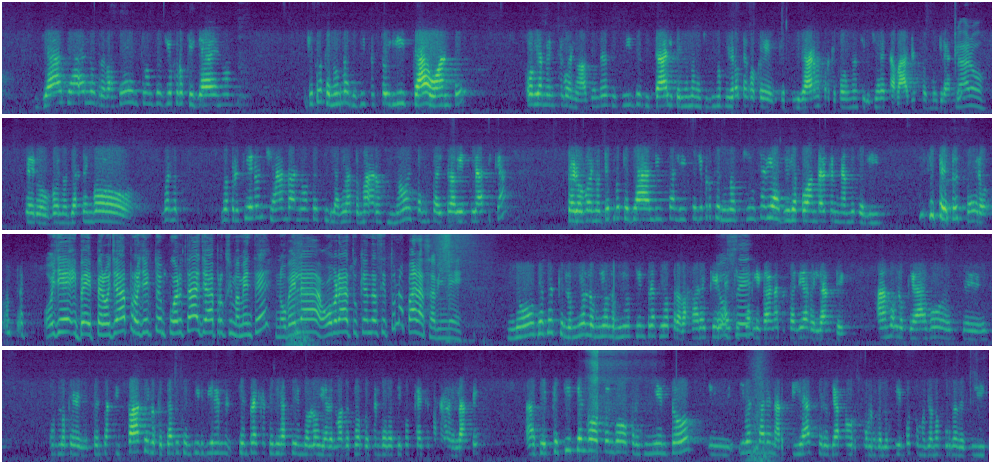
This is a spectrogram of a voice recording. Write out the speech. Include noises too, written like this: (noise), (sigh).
ya, ya los rebasé, entonces yo creo que ya en un, yo creo que en un mesecito estoy lista o antes. Obviamente, bueno, haciendo ejercicios y tal, y teniendo muchísimo cuidado, tengo que, que cuidarme porque fue una cirugía de caballo, fue muy grande. Claro. Pero bueno, ya tengo, bueno, me ofrecieron chamba, no sé si la voy a tomar o si no, estamos ahí todavía en plática. Pero bueno, yo creo que ya lista, lista, yo creo que en unos 15 días yo ya puedo andar caminando feliz. (laughs) Eso espero. Oye, pero ya proyecto en puerta, ya próximamente, novela, obra, ¿tú qué andas haciendo? Tú no paras, Sabine. No, ya sabes que lo mío, lo mío, lo mío siempre ha sido trabajar, hay que, Yo hay sé. que echarle ganas y salir adelante. Amo lo que hago, este, lo que te satisface y lo que te hace sentir bien, siempre hay que seguir haciéndolo y además de todo pues tengo dos hijos que hay que sacar adelante. Así es que sí tengo, tengo crecimiento y iba a estar en Artías, pero ya por, por lo de los tiempos, como yo no pude decir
